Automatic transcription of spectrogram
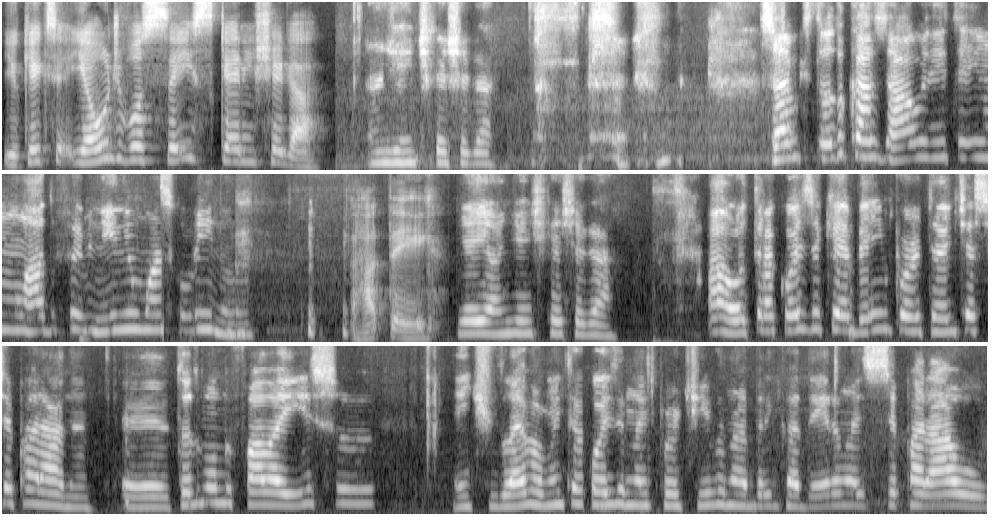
E o que, que você, e aonde vocês querem chegar? Onde a gente quer chegar. Sabe que todo casal ele tem um lado feminino e um masculino, né? Ratei. E aí, onde a gente quer chegar? Ah, outra coisa que é bem importante é separar, né? É, todo mundo fala isso, a gente leva muita coisa na esportiva, na brincadeira, mas separar o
